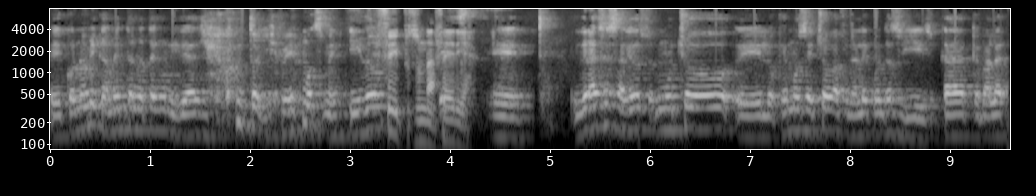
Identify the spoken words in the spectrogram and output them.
económicamente no tengo ni idea de cuánto llevamos metido. Sí, pues una feria. Eh, gracias a Dios, mucho eh, lo que hemos hecho, a final de cuentas, y cada que va la,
